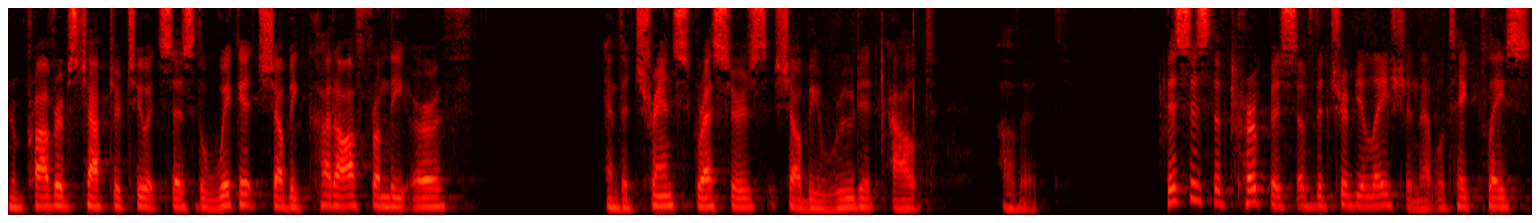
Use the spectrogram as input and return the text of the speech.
In Proverbs chapter 2, it says, The wicked shall be cut off from the earth, and the transgressors shall be rooted out of it. This is the purpose of the tribulation that will take place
